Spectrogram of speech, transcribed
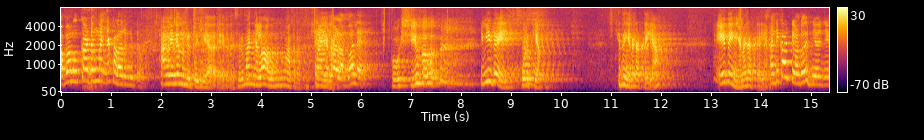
അപ്പൊ നമുക്ക് കടും മഞ്ഞ കളർ കിട്ടും. അങ്ങനെയൊന്നും കിട്ടില്ല. ഏകദേശം ഒരു മഞ്ഞളാവും മാത്രം. മഞ്ഞള. പോലെ. ഇനി ഇതേ പൊളിക്കാം. ഇതിങ്ങനെ കട്ട് ചെയ്യാം. ഇതിങ്ങനെ കട്ട് ചെയ്യാം ഒരിഞ്ഞു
